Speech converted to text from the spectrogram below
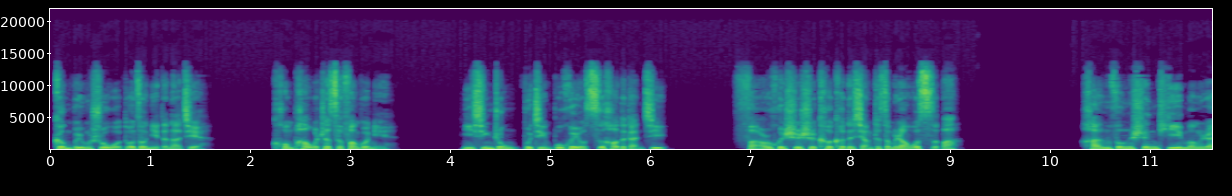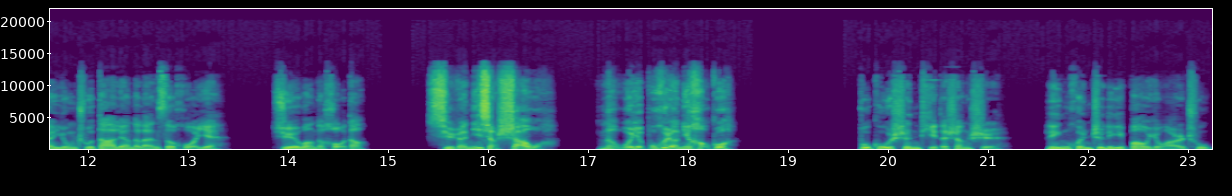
更不用说我夺走你的那戒，恐怕我这次放过你，你心中不仅不会有丝毫的感激，反而会时时刻刻的想着怎么让我死吧。寒风身体猛然涌出大量的蓝色火焰，绝望的吼道：“既然你想杀我，那我也不会让你好过。”不顾身体的伤势，灵魂之力暴涌而出。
